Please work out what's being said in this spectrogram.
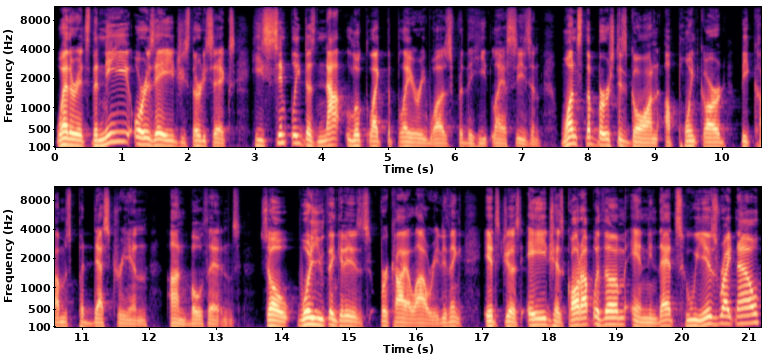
Whether it's the knee or his age, he's 36, he simply does not look like the player he was for the Heat last season. Once the burst is gone, a point guard becomes pedestrian on both ends. So, what do you think it is for Kyle Lowry? Do you think it's just age has caught up with him and that's who he is right now?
